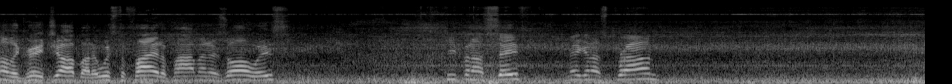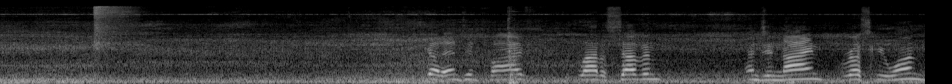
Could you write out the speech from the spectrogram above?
Another great job by the Worcester Fire Department as always. Keeping us safe, making us proud. Got engine five, ladder seven, engine nine, rescue one.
